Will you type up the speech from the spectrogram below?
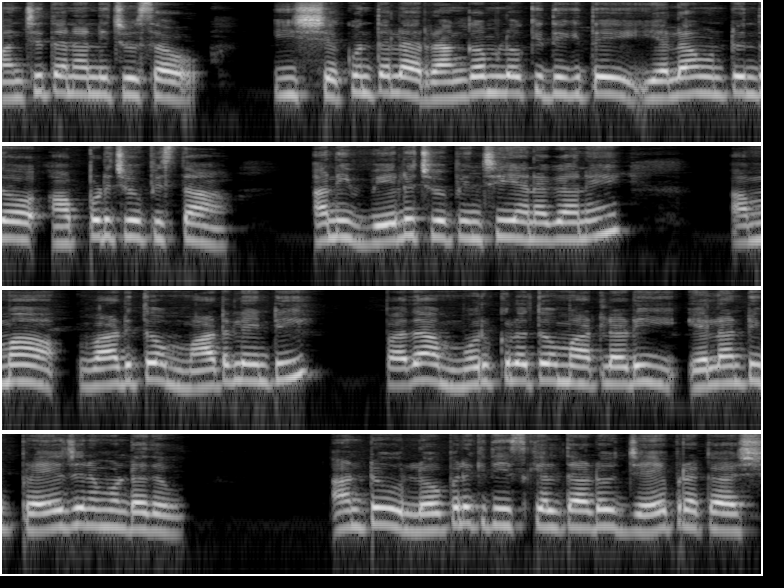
మంచితనాన్ని చూసావు ఈ శకుంతల రంగంలోకి దిగితే ఎలా ఉంటుందో అప్పుడు చూపిస్తా అని వేలు చూపించి అనగానే అమ్మ వాడితో మాటలేంటి? పద మూర్ఖులతో మాట్లాడి ఎలాంటి ప్రయోజనం ఉండదు అంటూ లోపలికి తీసుకెళ్తాడు జయప్రకాష్.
